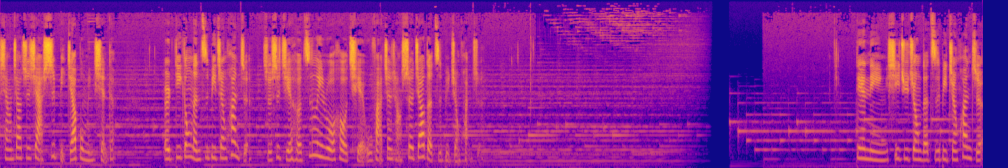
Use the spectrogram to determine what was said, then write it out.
相较之下是比较不明显的，而低功能自闭症患者则是结合智力落后且无法正常社交的自闭症患者。电影、戏剧中的自闭症患者，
